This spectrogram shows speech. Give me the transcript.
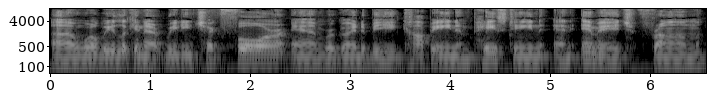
uh, we'll be looking at reading check four, and we're going to be copying and pasting an image from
